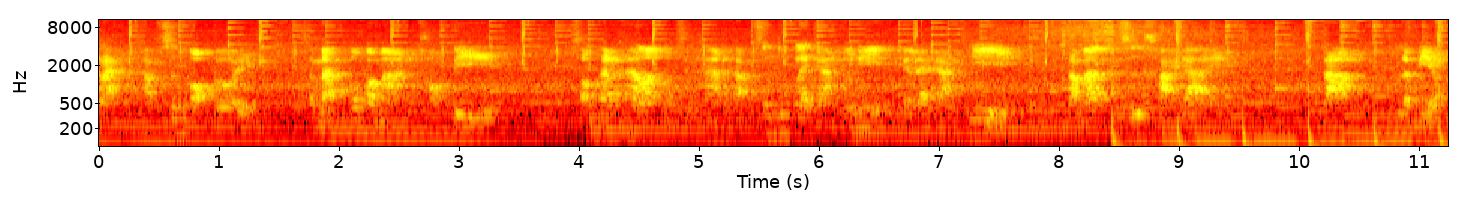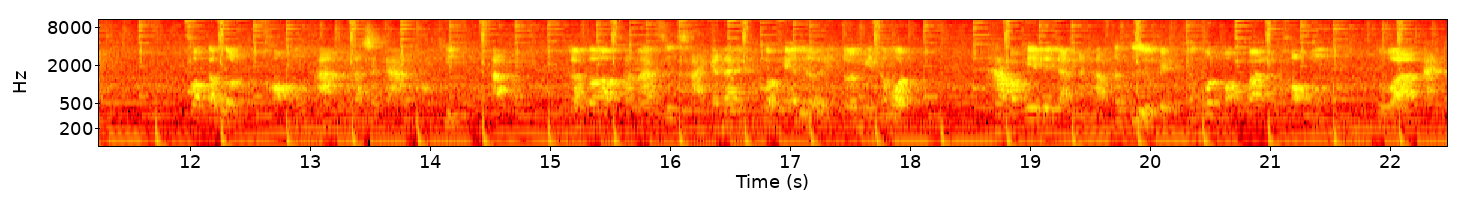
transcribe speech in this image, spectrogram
กลางนะครับ ซึ่งออกโดยสำนักงบประมาณของปี 2565 นะครับ ซึ่งทุกรายการตัวนี้เป็นรายการที่สามารถซื้อขายได้ตามระเบียบ ข้อกำหนดของทางราชการท้องถิ่นะครับ แล้วก็สามารถซื้อขายกันได้ทุกประเภทเลย โดยมีทั้งหมด 5 ประเภทด้วยกันนะครับ ก็คือเป็นเครื่องพ่นหมอกควันของตัวการเก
